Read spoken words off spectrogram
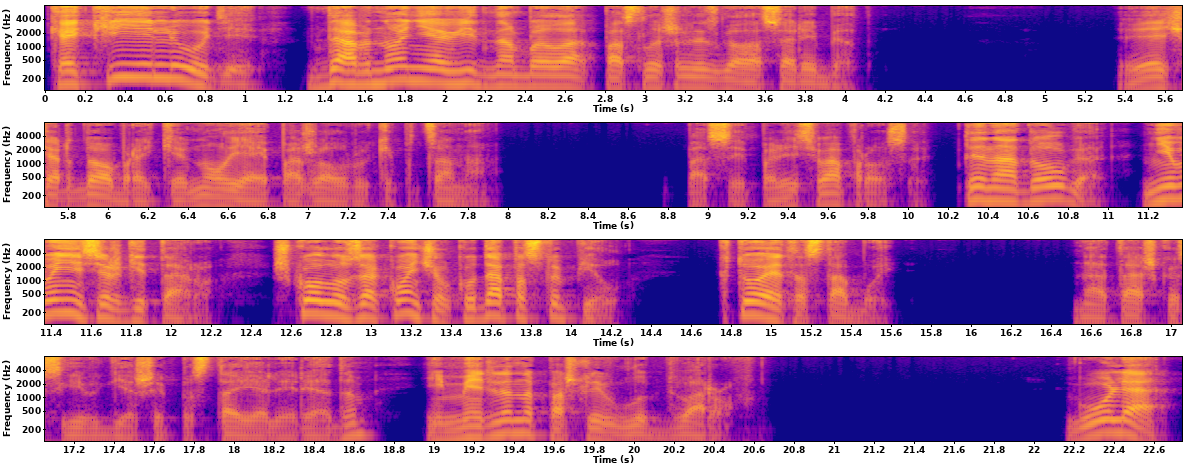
какие люди! Давно не видно было!» — послышались голоса ребят. «Вечер добрый!» — кивнул я и пожал руки пацанам. Посыпались вопросы. «Ты надолго? Не вынесешь гитару? Школу закончил? Куда поступил? Кто это с тобой? Наташка с Евгешей постояли рядом и медленно пошли вглубь дворов. «Гуля,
